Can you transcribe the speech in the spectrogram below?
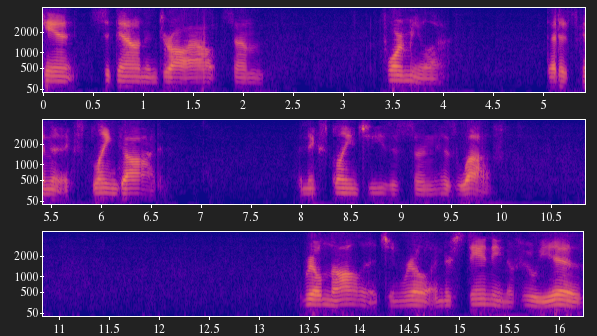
can't sit down and draw out some formula that is going to explain God and explain Jesus and His love. Real knowledge and real understanding of who He is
